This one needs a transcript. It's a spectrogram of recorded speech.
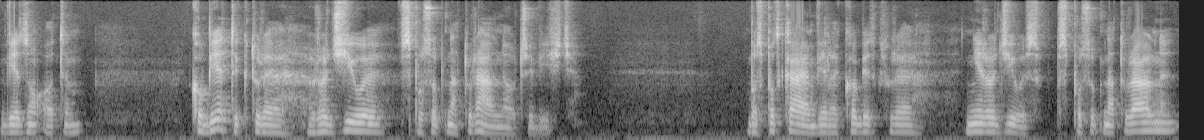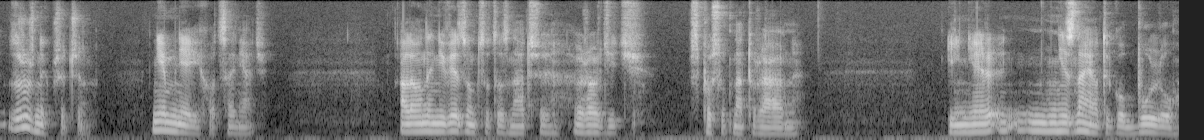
Wiedzą o tym kobiety, które rodziły w sposób naturalny, oczywiście. Bo spotkałem wiele kobiet, które nie rodziły w sposób naturalny z różnych przyczyn. Nie mnie ich oceniać. Ale one nie wiedzą, co to znaczy rodzić w sposób naturalny. I nie, nie znają tego bólu,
